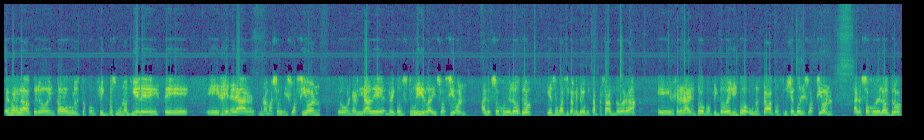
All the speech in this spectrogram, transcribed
Es verdad, pero en cada uno de estos conflictos uno quiere este, eh, generar una mayor disuasión o en realidad de reconstruir la disuasión a los ojos del otro y eso es básicamente lo que está pasando, ¿verdad? Eh, en general, en todo conflicto bélico uno está construyendo disuasión a los ojos del otro,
